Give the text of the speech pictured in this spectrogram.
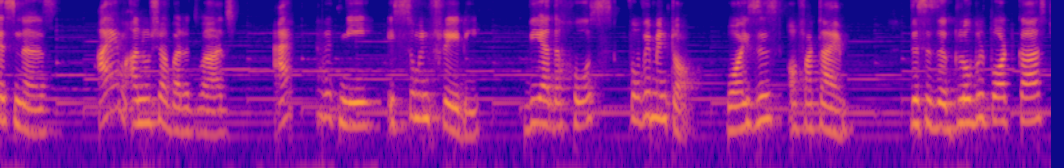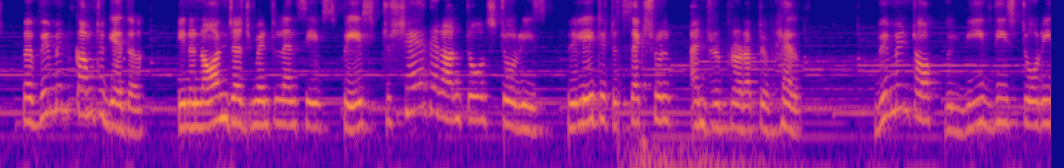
listeners. I am Anusha Bharadwaj, and with me is Suman Frady. We are the hosts for Women Talk, Voices of Our Time. This is a global podcast where women come together in a non judgmental and safe space to share their untold stories related to sexual and reproductive health. Women Talk will weave these story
